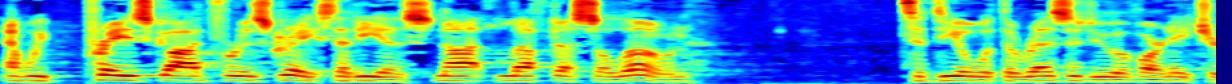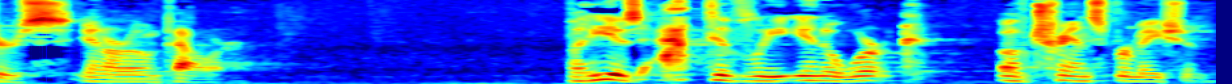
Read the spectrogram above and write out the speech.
And we praise God for his grace that he has not left us alone to deal with the residue of our natures in our own power. But he is actively in a work of transformation,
